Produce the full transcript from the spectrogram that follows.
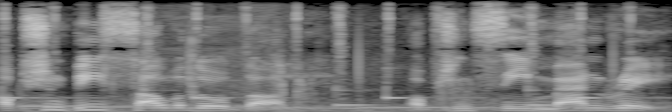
option B, Salvador Dali, option C, Man Ray.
